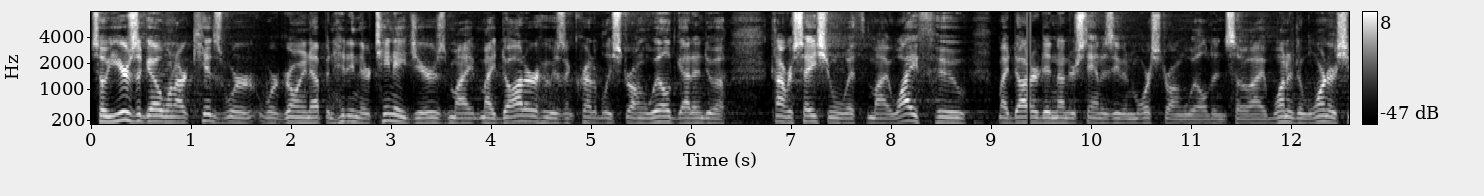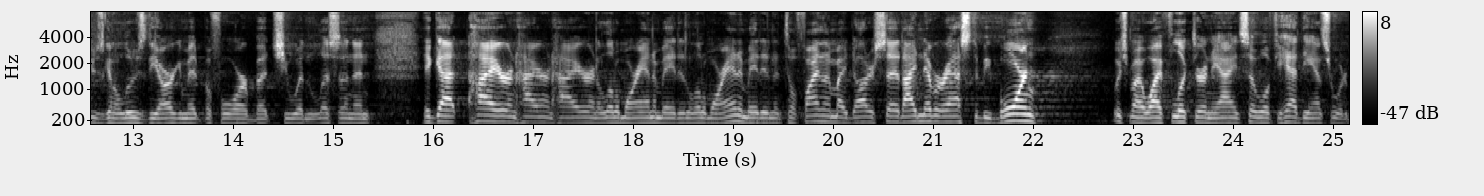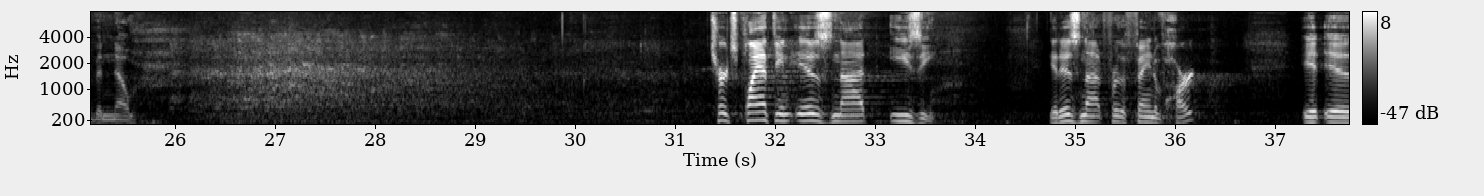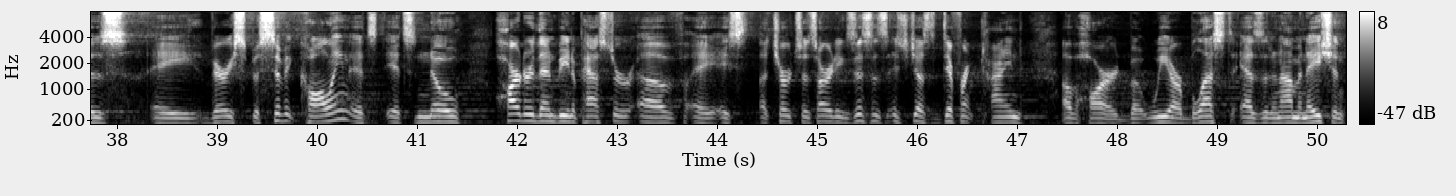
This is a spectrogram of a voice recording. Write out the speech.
So, years ago, when our kids were, were growing up and hitting their teenage years, my, my daughter, who is incredibly strong willed, got into a conversation with my wife, who my daughter didn't understand is even more strong willed. And so I wanted to warn her she was going to lose the argument before, but she wouldn't listen. And it got higher and higher and higher and a little more animated, a little more animated until finally my daughter said, I never asked to be born, which my wife looked her in the eye and said, Well, if you had, the answer would have been no. Church planting is not easy. It is not for the faint of heart. It is a very specific calling. It's, it's no harder than being a pastor of a, a, a, church that's already exists. It's just a different kind of hard. But we are blessed as a denomination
